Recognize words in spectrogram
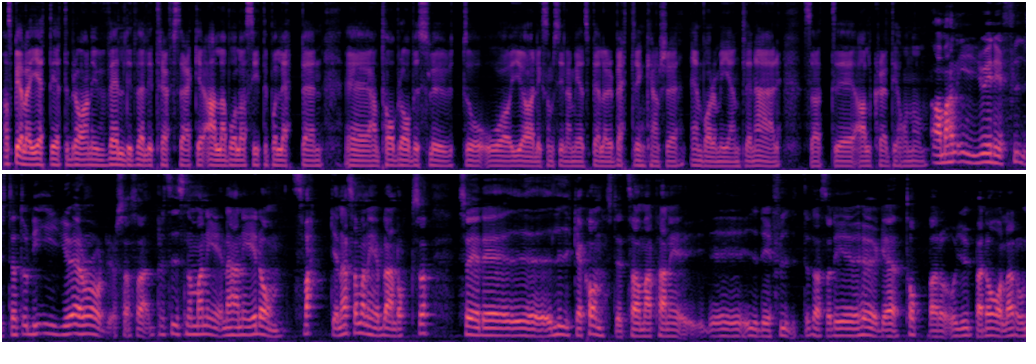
han spelar jätte, jättebra. Han är ju väldigt, väldigt träffsäker. Alla bollar sitter på läppen. Eh, han tar bra beslut och, och, gör liksom sina medspelare bättre än kanske än vad de egentligen är. Så att eh, all cred till honom. Ja men han är ju i det flytet och det är ju Aaron Rodgers. Alltså, precis när, man är, när han är i de svackorna som han är ibland också. Så är det eh, lika konstigt som att han är i det flytet. Alltså det är höga toppar och djupa dalar. Och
